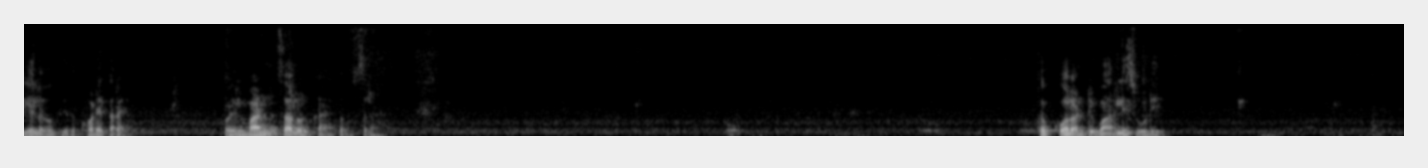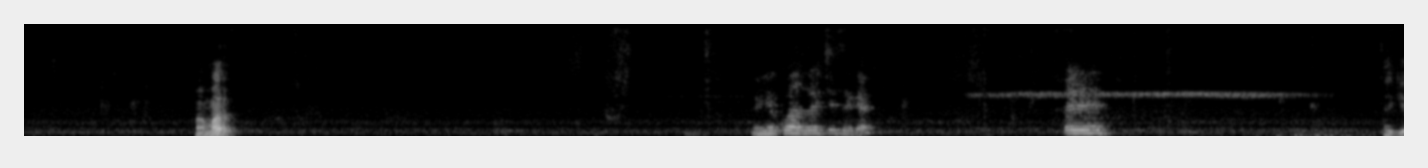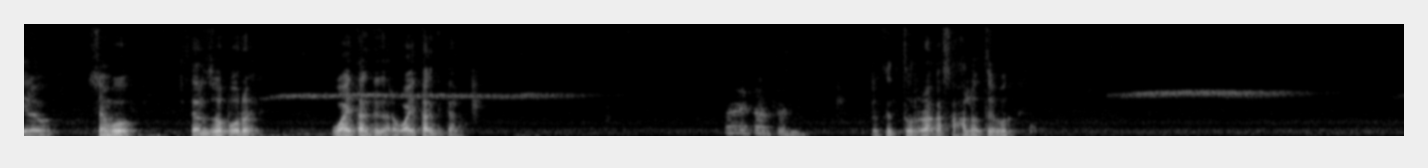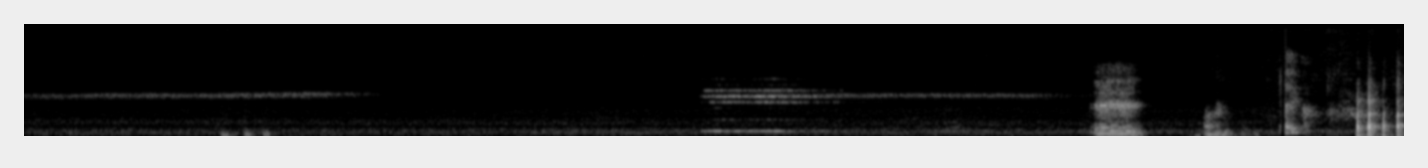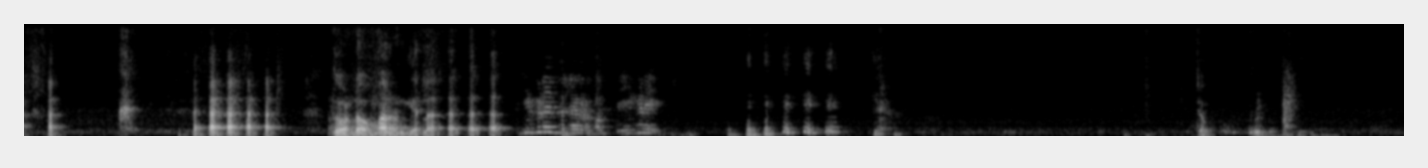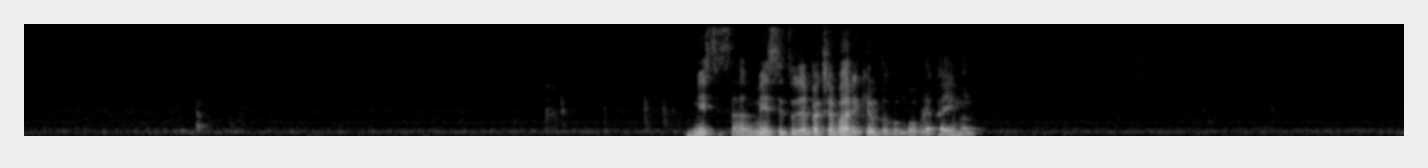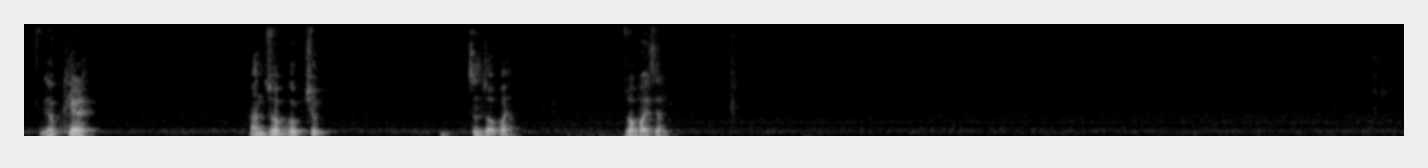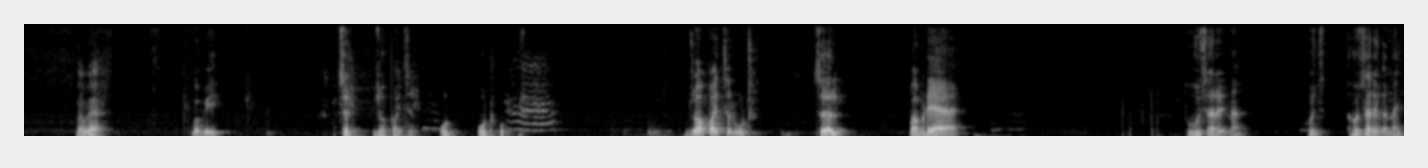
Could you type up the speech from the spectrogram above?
गेलं बघ तिथं खोड्या कराय होईल भांडणं चालून काय आता दुसरं. तो कोलांटी मारलीच उडी. हा मार. एक वाजवायचीच आहे का ए, हे गेलं बघ. शंभू. त्याला झोपव रे वायताक दे जरा वायताक दे त्याला. ते तुर्रा कसा हलवतोय बघ. ए, तोंड मारून गेला. इकडे तुझ्याकडे बघते इकडे. ठेव. मेसी सा- मेसी तुझ्यापेक्षा भारी खेळतो पण बाबड्या काही म्हण. गप खेळ. आणि झोप गपचूप चल झोपाय. झोपाय चल बब्या बबी. चल झोपाय चल उठ उठ उठ. झोपाय चल उठ. चल. बाबड्या. तू हुशार आहे ना? हुश हुशार आहे का नाही?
